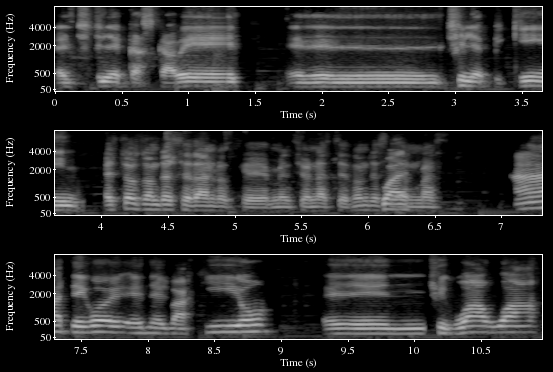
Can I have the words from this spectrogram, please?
el chile cascabel, el chile piquín. ¿Estos dónde se dan los que mencionaste? ¿Dónde se dan más? Ah, te digo, en el Bajío, en Chihuahua,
